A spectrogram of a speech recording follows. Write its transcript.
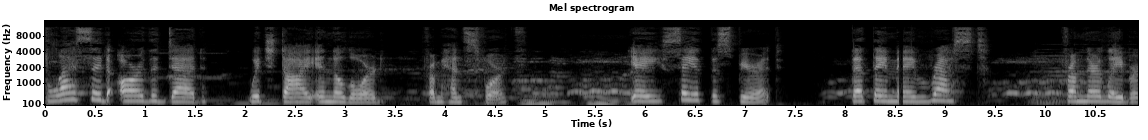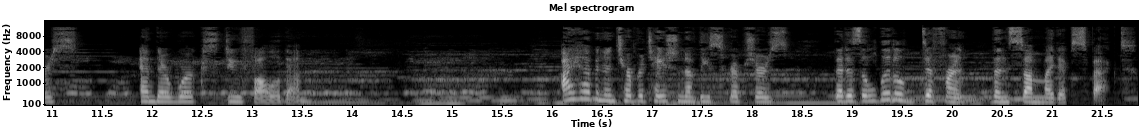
Blessed are the dead which die in the Lord from henceforth. Yea, saith the Spirit, that they may rest from their labors, and their works do follow them. I have an interpretation of these scriptures that is a little different than some might expect.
